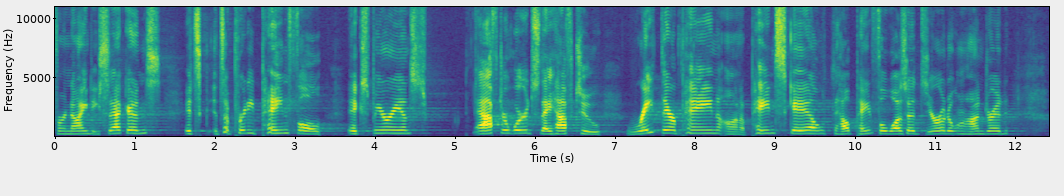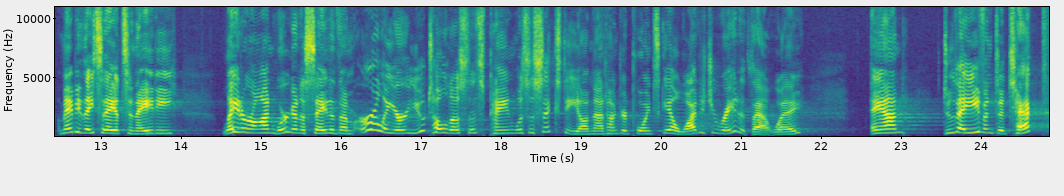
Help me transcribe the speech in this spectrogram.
for 90 seconds. It's, it's a pretty painful experience. Afterwards, they have to rate their pain on a pain scale. How painful was it? Zero to 100. Maybe they say it's an 80. later on, we're going to say to them, earlier you told us this pain was a 60 on that 100 point scale. Why did you rate it that way? And do they even detect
